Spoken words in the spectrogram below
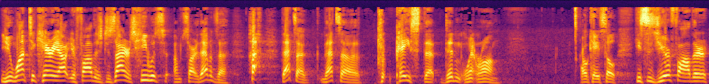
you want to carry out your father's desires. He was, I'm sorry, that was a, ha, that's a, that's a pace that didn't, went wrong. Okay, so he says, your father,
